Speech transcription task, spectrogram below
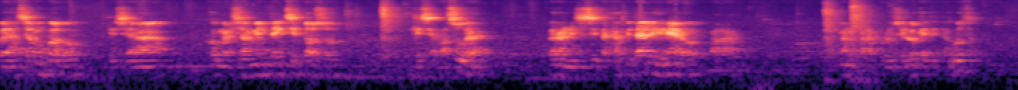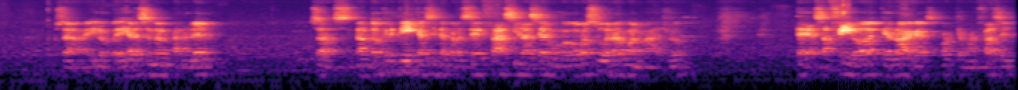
puedes hacer un juego que sea comercialmente exitoso, que sea basura, pero necesitas capital y dinero para, bueno, para producir lo que a ti te gusta. O sea, y lo puedes ir haciendo en paralelo. O sea, si tanto criticas, si te parece fácil hacer un juego basura, bueno, hazlo. Te desafío a que lo hagas porque es más fácil.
